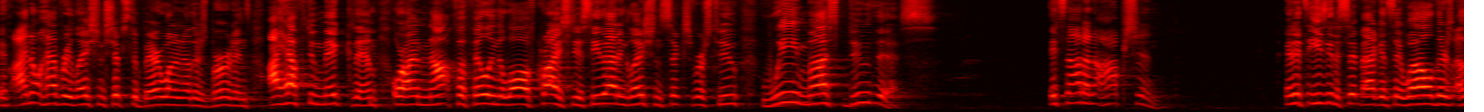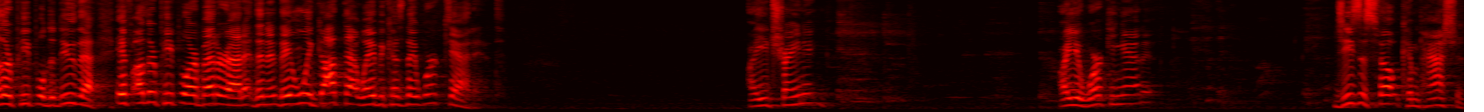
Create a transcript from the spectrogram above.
If I don't have relationships to bear one another's burdens, I have to make them, or I'm not fulfilling the law of Christ. Do you see that in Galatians 6, verse 2? We must do this. It's not an option. And it's easy to sit back and say, well, there's other people to do that. If other people are better at it, then they only got that way because they worked at it. Are you training? Are you working at it? Jesus felt compassion.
